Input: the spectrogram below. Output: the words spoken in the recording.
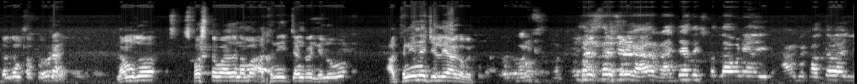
ಬೆಳಗಾಂ- ಇದೆ. ನಮ್ದು ಸ್ಪಷ್ಟವಾದ ನಮ್ಮ ಅಥಣಿ ಜನರ ನಿಲುವು ಅಥಣಿನೇ ಜಿಲ್ಲೆ ಆಗಬೇಕು. ರಾಜ್ಯಾಧ್ಯಕ್ಷ ಬದಲಾವಣೆ ಆಗ್ಬೇಕಂತ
